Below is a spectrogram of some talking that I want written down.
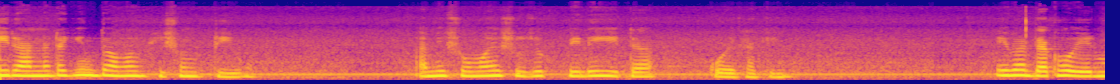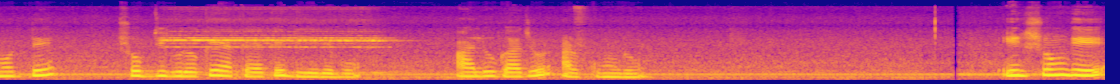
এই রান্নাটা কিন্তু আমার ভীষণ প্রিয়। আমি সময় সুযোগ পেলেই এটা করে থাকি। এবার দেখো এর মধ্যে সবজিগুলোকে একে একে দিয়ে দেব। আলু, গাজর আর কুমড়ো। এর সঙ্গে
